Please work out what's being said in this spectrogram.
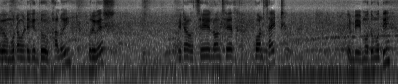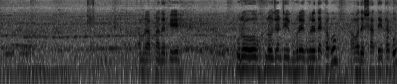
এবং মোটামুটি কিন্তু ভালোই পরিবেশ। এটা হচ্ছে লঞ্চের ফ্রন্ট সাইড, এমবি মধুমতি। আমরা আপনাদেরকে পুরো নৌযানটি ঘুরে ঘুরে দেখাবো। আমাদের সাথেই থাকুন,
